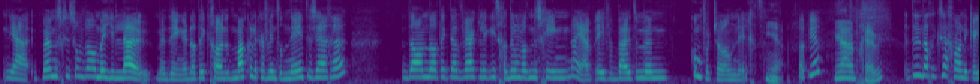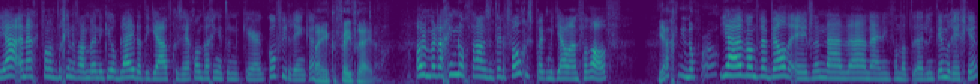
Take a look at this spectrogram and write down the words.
Ja, ik ben misschien soms wel een beetje lui met dingen. Dat ik gewoon het makkelijker vind om nee te zeggen... dan dat ik daadwerkelijk iets ga doen wat misschien, nou ja, even buiten mijn comfortzone ligt. Ja, Snap je? ja dat begrijp ik. Toen dacht ik, zeg gewoon een keer ja. En eigenlijk van het begin af aan ben ik heel blij dat ik ja heb gezegd. Want wij gingen toen een keer koffie drinken. Bij je café vrijdag. Oh, maar daar ging nog trouwens een telefoongesprek met jou aan vooraf. Ja, ging die nog voor? Ja, want wij belden even na de aanleiding van dat eh, LinkedIn-berichtje.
